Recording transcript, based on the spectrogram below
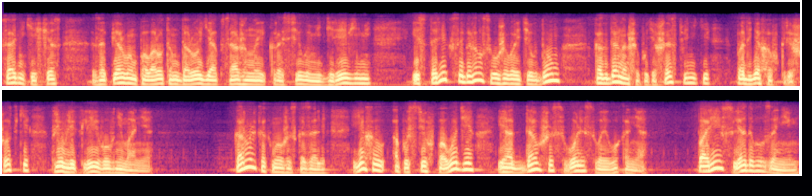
Всадник исчез за первым поворотом дороги, обсаженной красивыми деревьями, и старик собирался уже войти в дом, когда наши путешественники, подъехав к решетке, привлекли его внимание. Король, как мы уже сказали, ехал, опустив поводья и отдавшись воле своего коня. Пари следовал за ним.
